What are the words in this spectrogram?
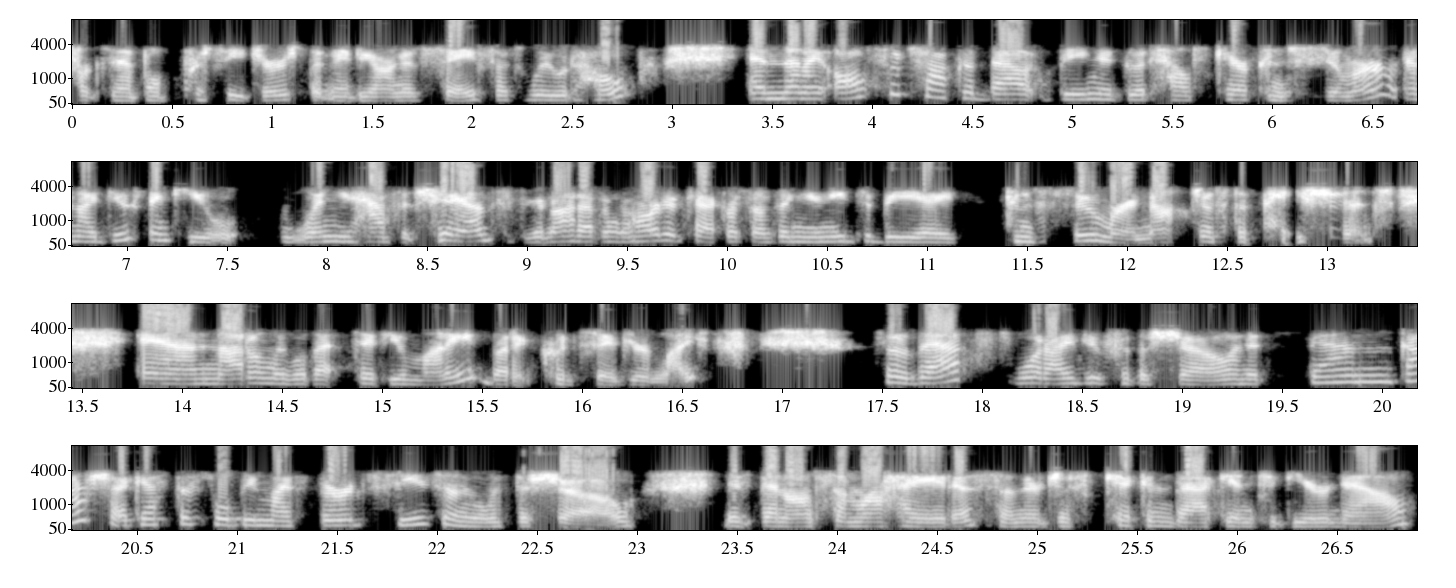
for example, procedures that maybe aren't as safe as we would hope. And then I also talk about being a good healthcare consumer. And I do think you, when you have the chance, if you're not having a heart attack or something, you need to be a consumer, not just a patient. And not only will that save you money, but it could save your life. So that's what I do for the show. And it's been, gosh, I guess this will be my third season with the show. They've been on summer hiatus and they're just kicking back into gear now.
